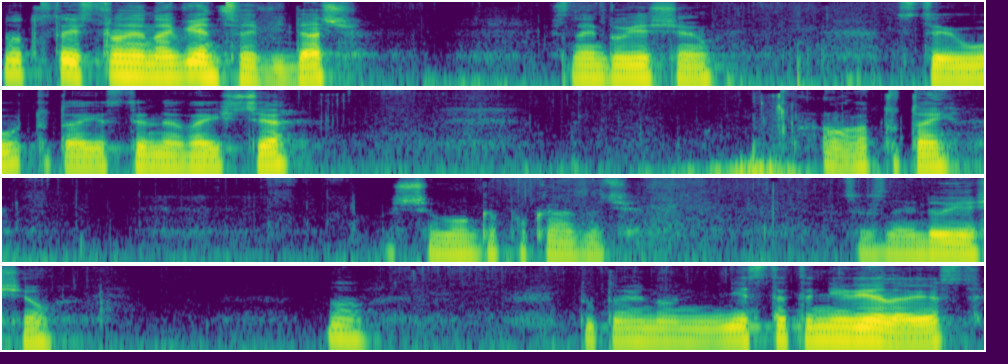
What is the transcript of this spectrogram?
No z tej strony najwięcej widać. Znajduje się tyłu. Tutaj jest tylne wejście. O, a tutaj jeszcze mogę pokazać, co znajduje się. No, tutaj no niestety niewiele jest.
